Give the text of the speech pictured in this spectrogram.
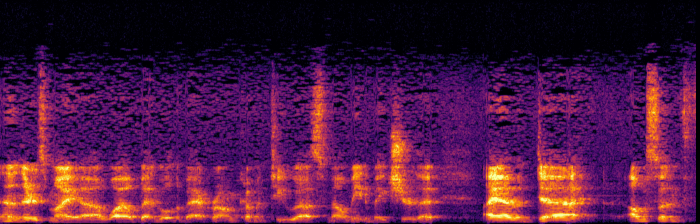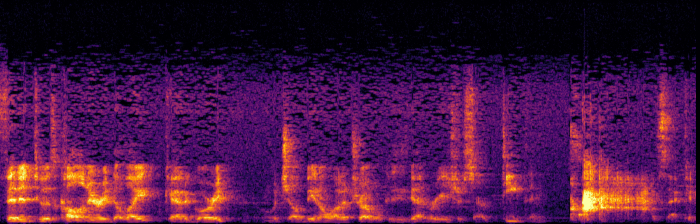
And there's my uh, wild Bengal in the background coming to uh, smell me to make sure that I haven't uh, all of a sudden fit into his culinary delight category, which I'll be in a lot of trouble because he's got razor sharp teeth claws that can.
